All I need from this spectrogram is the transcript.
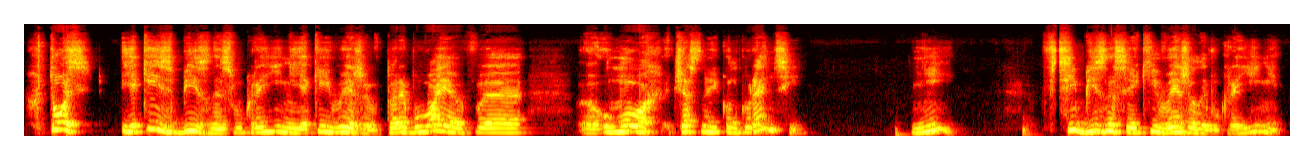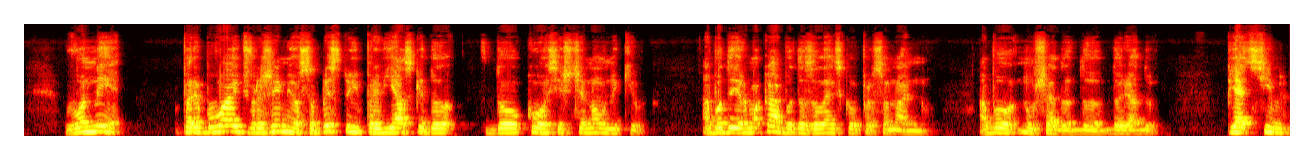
Хтось, якийсь бізнес в Україні, який вижив, перебуває в е, умовах чесної конкуренції? Ні. Всі бізнеси, які вижили в Україні, вони перебувають в режимі особистої прив'язки до, до когось із чиновників, або до Єрмака, або до Зеленського персонально, або ну, ще до, до, до ряду 5-7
